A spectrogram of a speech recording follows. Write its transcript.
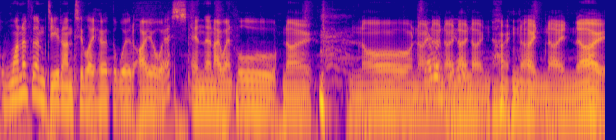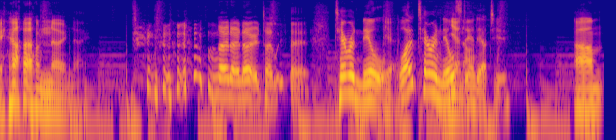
one of them did until I heard the word iOS, and then I went, "Oh no, no, no, no, no, no, no, no, no, no, no, no. oh no, no." no, no, no, no, no, no, no, totally fair. Terra Nil. Yeah. Why did Terra Nil Yeah, no. stand out to you? Um,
